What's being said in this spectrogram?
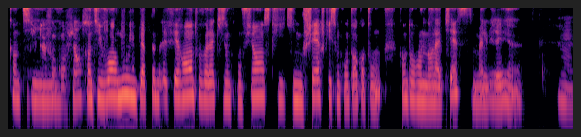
Quand, ils, font confiance. Quand ils voient en nous une personne référente, voilà, qu'ils ont confiance, qui, nous cherchent, qui sont contents quand on, quand on rentre dans la pièce, malgré, euh, hmm.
